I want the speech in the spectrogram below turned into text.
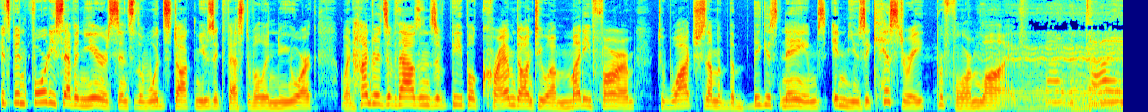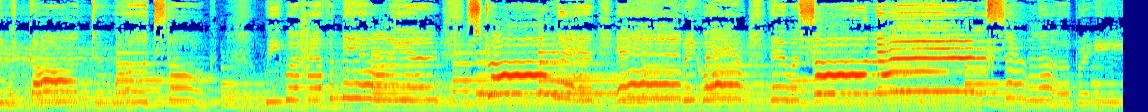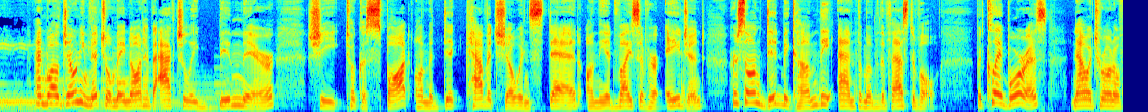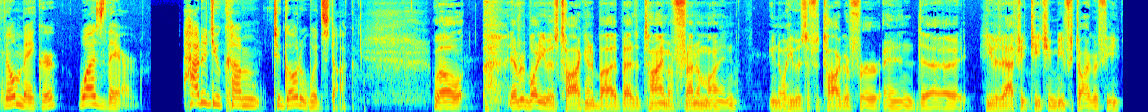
It's been 47 years since the Woodstock Music Festival in New York, when hundreds of thousands of people crammed onto a muddy farm to watch some of the biggest names in music history perform live. By the time we got to Woodstock, we were half a million strong, And while Joni Mitchell may not have actually been there, she took a spot on the Dick Cavett show instead on the advice of her agent. Her song did become the anthem of the festival. But Clay Borris, now a Toronto filmmaker, was there. How did you come to go to Woodstock? Well, everybody was talking about it, at the time, a friend of mine, you know, he was a photographer and uh, he was actually teaching me photography.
